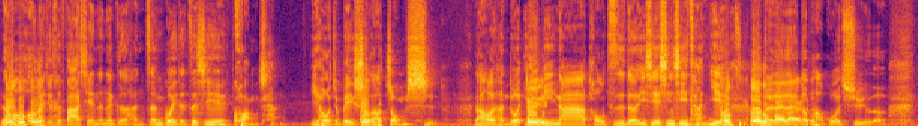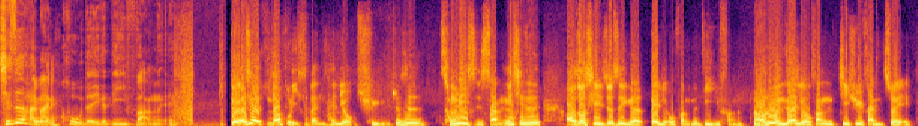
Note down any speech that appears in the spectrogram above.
然后后来就是发现了那个很珍贵的这些矿产，以后就被受到重视。然后很多移民啊、投资的一些新兴产业，投资客都对对对，都跑过去了。其实还蛮酷的一个地方哎、对，而且你知道布里斯本很有趣，就是从历史上，因为其实澳洲其实就是一个被流放的地方，然后如果你在流放继续犯罪，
